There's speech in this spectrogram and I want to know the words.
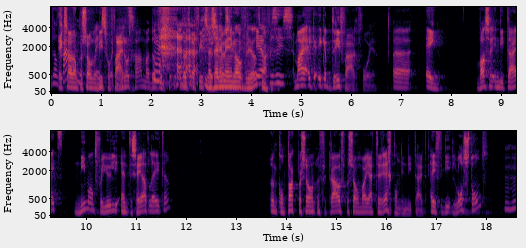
dat Ik zou dan persoonlijk niet voor Feyenoord gaan, maar dat is, dat is even iets Daar zijn de meningen in. over verdeeld. Ja, maar precies. Maar ja, ik, ik heb drie vragen voor je. Eén, was er in die tijd niemand voor jullie NTC-atleten? Een contactpersoon, een vertrouwenspersoon waar jij terecht kon in die tijd? Even die los stond, Mhm.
